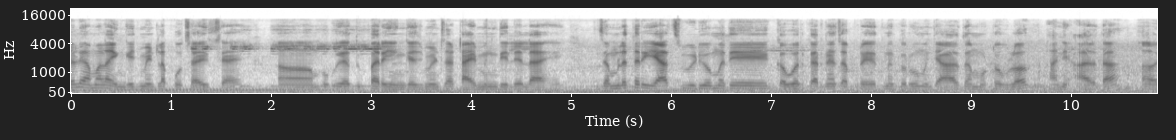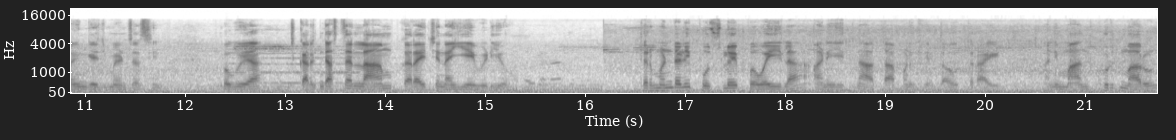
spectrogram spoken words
मंडळी आम्हाला एंगेजमेंटला पोचायचं आहे. बघूया दुपारी एंगेजमेंटचा टायमिंग दिलेला आहे. जमलं तर याच व्हिडिओमध्ये कवर करण्याचा प्रयत्न करू म्हणजे अर्धा मोठं ब्लॉग आणि अर्धा एंगेजमेंटचा सीन बघूया कारण जास्त लांब करायचे नाही आहे व्हिडिओ तर मंडळी पोचलो आहे पवईला आणि इथनं आता आपण घेत आहोत राईड आणि मानखुर्द मारून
